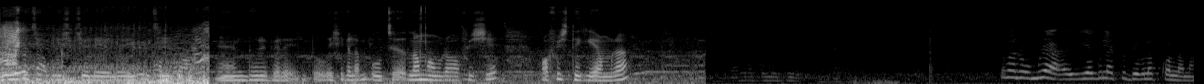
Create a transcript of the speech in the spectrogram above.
ভয়ে পুলিশ চলে এলো এই বুঝি ধরে ফেলে। তো এসে গেলাম পৌঁছালাম আমরা অফিসে অফিস থেকে আমরা তোমার ইয়েগুলো একটু ডেভেলপ করলা না।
